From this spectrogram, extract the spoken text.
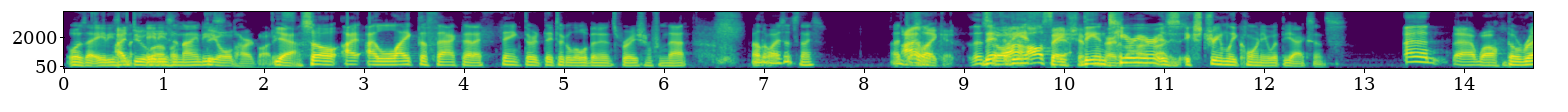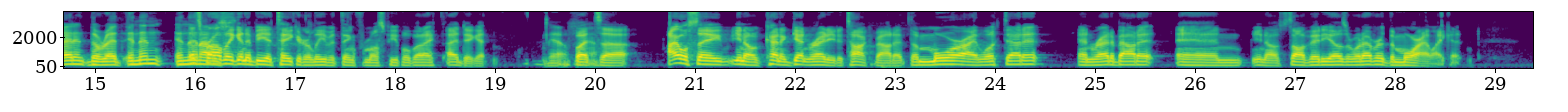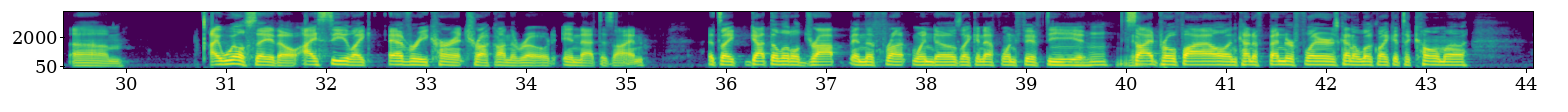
what was that 80s? I and, do 80s and 90s. the old hard bodies. Yeah. So I, I like the fact that I think they they took a little bit of inspiration from that. Otherwise, it's nice. I just- like it. This- so the- I- the- I'll say spaceship The interior hard is extremely corny with the accents. And uh, well, The red and the red, and then and then that's probably going to be a take it or leave it thing for most people, but I, I dig it. yeah. But uh, I will say, you know, kind of getting ready to talk about it. The more I looked at it and read about it, and you know, saw videos or whatever, the more I like it. Um, I will say though, I see like every current truck on the road in that design. It's like got the little drop in the front windows, like an F one fifty side profile, and kind of fender flares, kind of look like a Tacoma.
